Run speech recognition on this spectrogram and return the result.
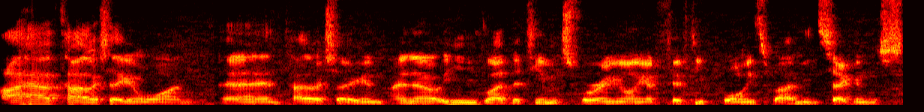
I have Tyler Seguin one, and Tyler Seguin. I know he led the team in scoring, only had 50 points, but I mean, Seguin's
